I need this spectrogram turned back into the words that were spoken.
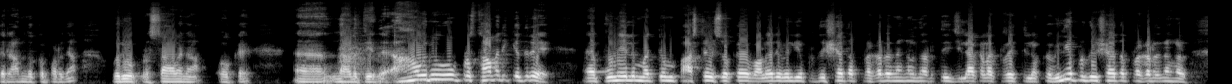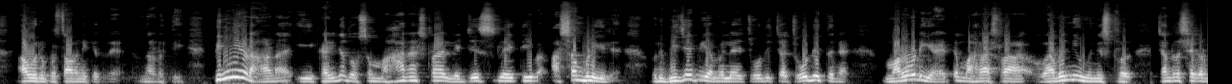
തരാം എന്നൊക്കെ പറഞ്ഞ ഒരു പ്രസ്താവന ഒക്കെ നടത്തിയത്. ആ ഒരു പ്രസ്താവനയ്ക്കെതിരെ പൂനെയിലും മറ്റും പാസ്റ്റേഴ്സും ഒക്കെ വളരെ വലിയ പ്രതിഷേധ പ്രകടനങ്ങൾ നടത്തി ജില്ലാ കളക്ടറേറ്റിലൊക്കെ വലിയ പ്രതിഷേധ പ്രകടനങ്ങൾ ആ ഒരു പ്രസ്താവനയ്ക്കെതിരെ നടത്തി. പിന്നീടാണ് ഈ കഴിഞ്ഞ ദിവസം മഹാരാഷ്ട്ര ലെജിസ്ലേറ്റീവ് അസംബ്ലിയിൽ ഒരു B J P M L A ചോദിച്ച ചോദ്യത്തിന് മറുപടിയായിട്ട് മഹാരാഷ്ട്ര റവന്യൂ മിനിസ്റ്റർ ചന്ദ്രശേഖർ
